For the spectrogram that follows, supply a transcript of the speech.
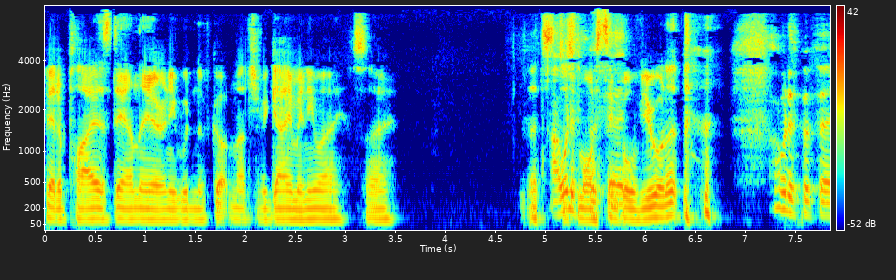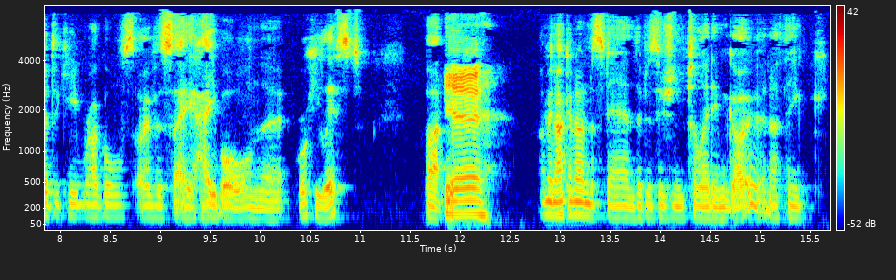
better players down there and he wouldn't have got much of a game anyway. So that's I just my preferred- simple view on it. I would have preferred to keep Ruggles over, say, Hayball on the rookie list. But, yeah, I mean, I can understand the decision to let him go, and I think,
